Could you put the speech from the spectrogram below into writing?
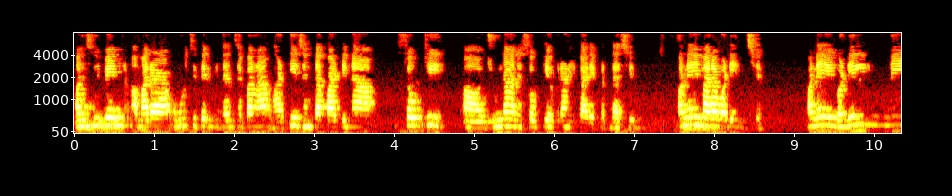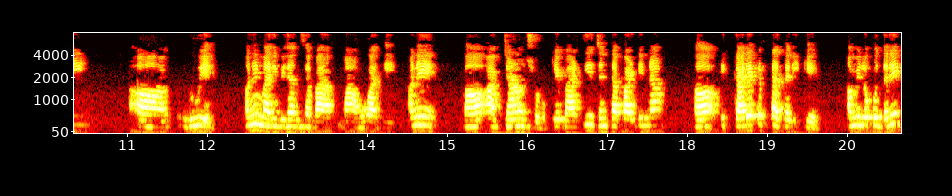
અંજલીબેન, અમારા ઓગણસિત્તેર વિધાનસભાના ભારતીય જનતા પાર્ટીના સૌથી જૂના અને સૌથી અગ્રણી કાર્યકર્તા છે અને એ મારા વડીલ છે. અને એ વડીલની રૂએ અને મારી વિધાનસભામાં હોવાથી અને આપ જાણો છો કે ભારતીય જનતા પાર્ટીના એક કાર્યકર્તા તરીકે અમે લોકો દરેક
